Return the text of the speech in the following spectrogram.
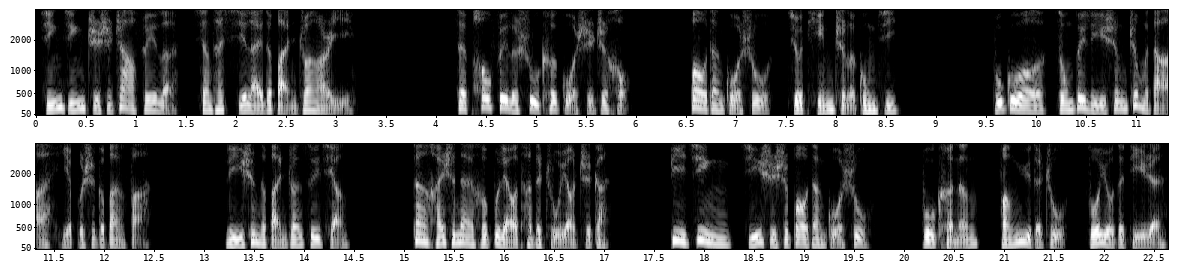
仅仅只是炸飞了向他袭来的板砖而已。在抛飞了数颗果实之后，爆弹果树就停止了攻击。不过，总被李胜这么打也不是个办法。李胜的板砖虽强，但还是奈何不了他的主要枝干。毕竟，即使是爆弹果树，不可能防御得住所有的敌人。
